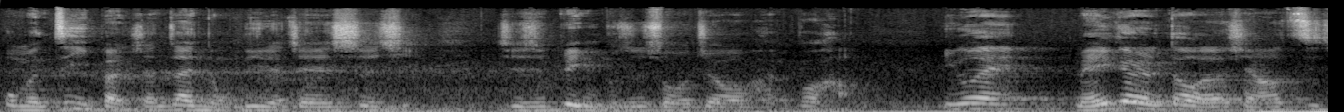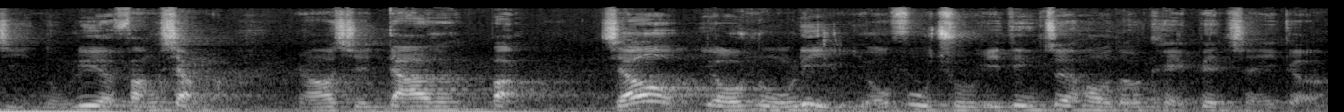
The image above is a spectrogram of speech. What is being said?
我们自己本身在努力的这些事情。其实并不是说就很不好，因为每一个人都有想要自己努力的方向嘛。然后其实大家都很棒，只要有努力、有付出，一定最后都可以变成一个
